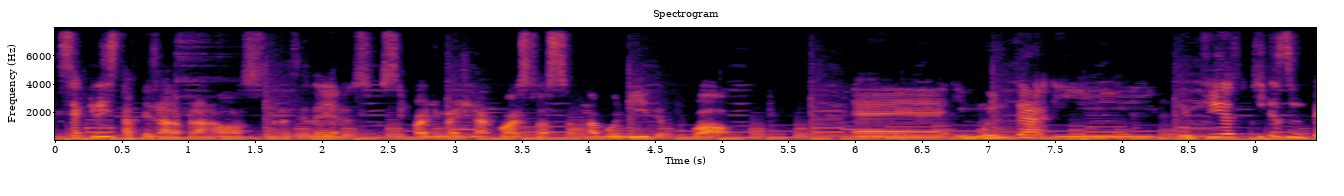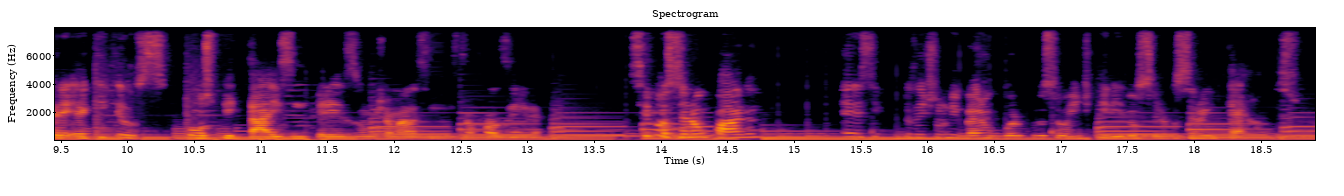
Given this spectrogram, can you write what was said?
se a crise está pesada para nós, brasileiros, você pode imaginar qual é a situação na Bolívia atual. É, e muita. E, e o que, que, as que, que os hospitais, empresas, vamos chamar assim, estão fazendo? Se você não paga, eles simplesmente não liberam o corpo do seu ente querido, ou seja, você não enterra a pessoa.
